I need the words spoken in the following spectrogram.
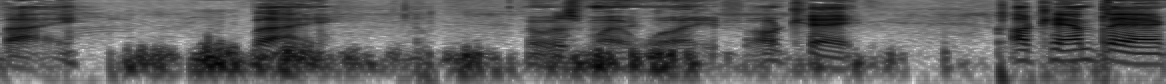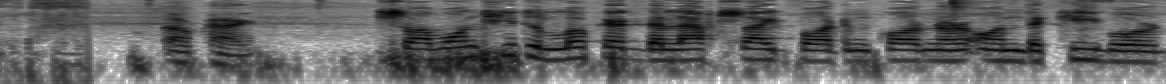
Bye. Bye. It was my wife. Okay. Okay, I'm back. Okay. So I want you to look at the left side bottom corner on the keyboard.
